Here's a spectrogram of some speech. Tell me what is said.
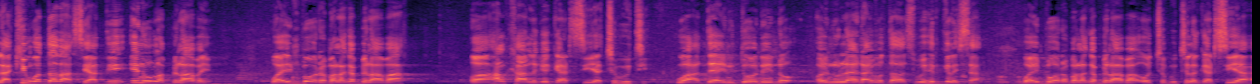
laakiin waddadaasi haddii inuu la bilaabayo waa in boorama laga bilaabaa oo halkaa laga gaadhsiiyaa jabuuti waa haddii aynu doonayno aynu leenahay waddadaas way hirgelaysaa waa in booraba laga bilaabaa oo jabuuti la gaadhsiiyaa.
